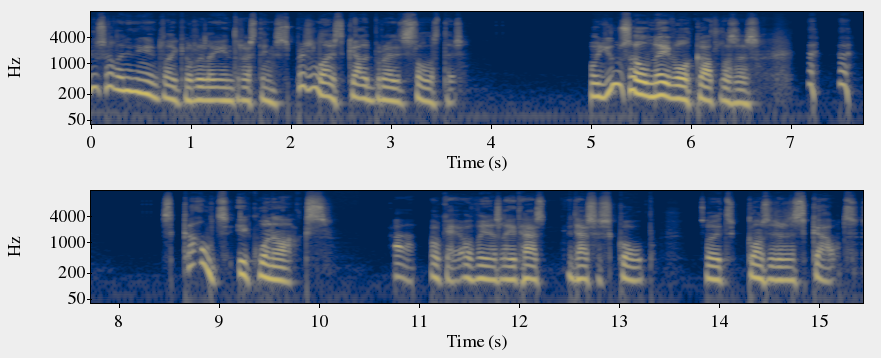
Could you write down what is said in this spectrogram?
Do you sell anything like really interesting? Specialized calibrated solstice. Oh, you sell naval cutlasses. Scouts Equinox. Ah, okay, obviously it has it has a scope, so it's considered a scout.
